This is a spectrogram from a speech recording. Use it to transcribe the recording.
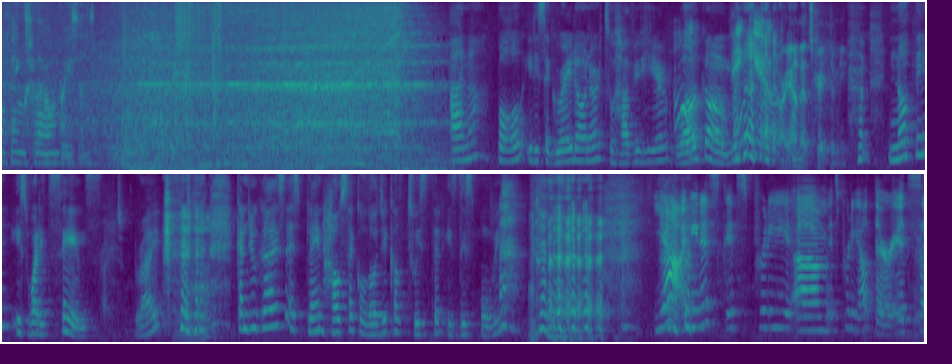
terrible things for their own reasons. Anna, Paul, it is a great honor to have you here. Oh, Welcome. Thank you. Ariana, it's great to meet you. Nothing is what it seems. Right? Mm-hmm. Can you guys explain how psychological twisted is this movie? Yeah, I mean it's it's pretty um, it's pretty out there. It's uh,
